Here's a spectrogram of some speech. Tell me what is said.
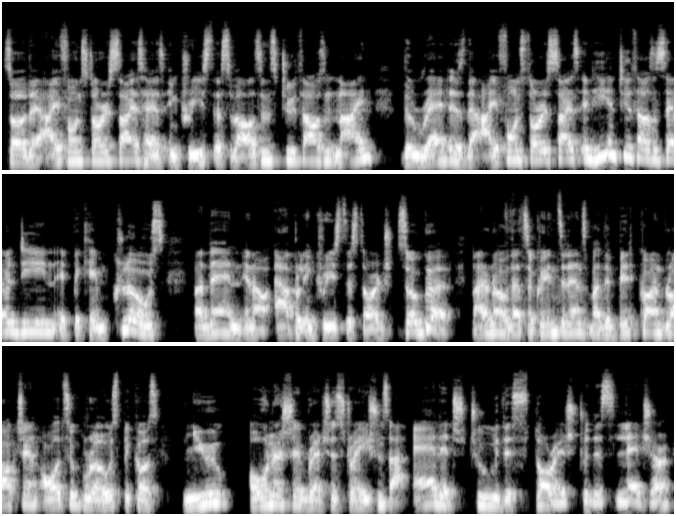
So the iPhone storage size has increased as well since 2009. The red is the iPhone storage size. And here in 2017, it became close. But then, you know, Apple increased the storage. So good. I don't know if that's a coincidence, but the Bitcoin blockchain also grows because new ownership registrations are added to this storage, to this ledger.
